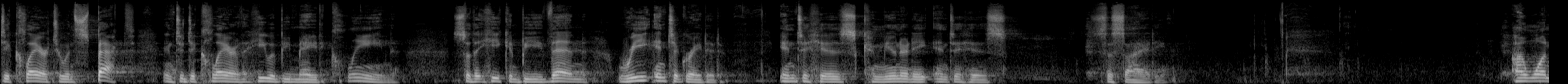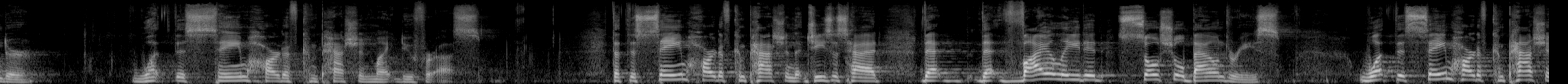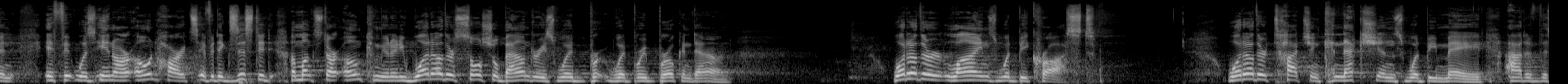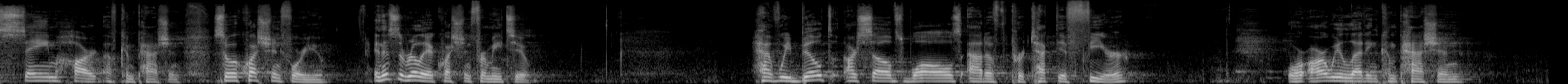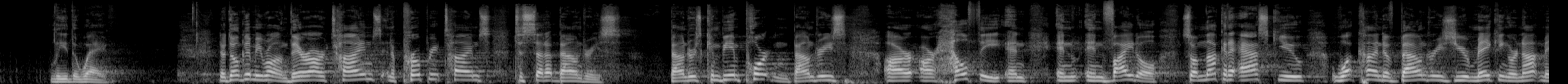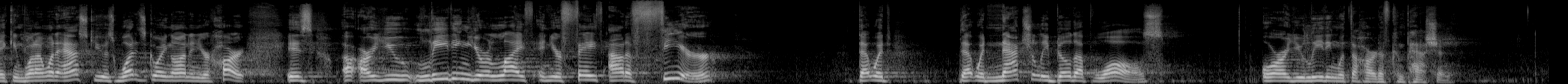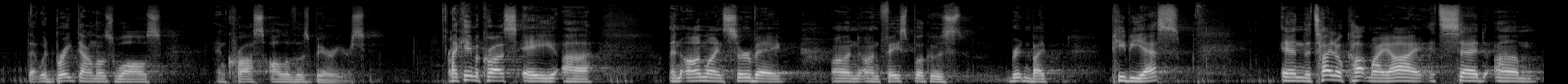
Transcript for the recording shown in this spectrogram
declare, to inspect, and to declare that he would be made clean so that he can be then reintegrated into his community, into his society. I wonder what this same heart of compassion might do for us that the same heart of compassion that Jesus had that, that violated social boundaries, what this same heart of compassion, if it was in our own hearts, if it existed amongst our own community, what other social boundaries would, would be broken down? What other lines would be crossed? What other touch and connections would be made out of the same heart of compassion? So, a question for you and this is really a question for me too. Have we built ourselves walls out of protective fear, or are we letting compassion lead the way? Now, don't get me wrong, there are times and appropriate times to set up boundaries. Boundaries can be important. Boundaries are, are healthy and, and, and vital. So I'm not going to ask you what kind of boundaries you're making or not making. What I want to ask you is what is going on in your heart? Is are you leading your life and your faith out of fear that would, that would naturally build up walls? Or are you leading with the heart of compassion that would break down those walls and cross all of those barriers? I came across a, uh, an online survey on, on Facebook. It was written by PBS, and the title caught my eye. It said, um,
